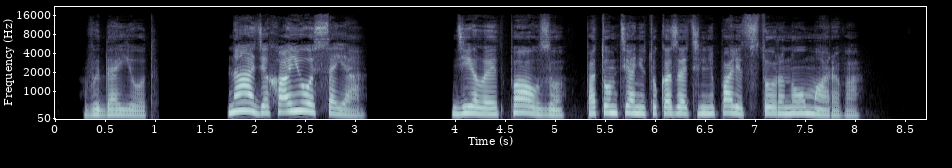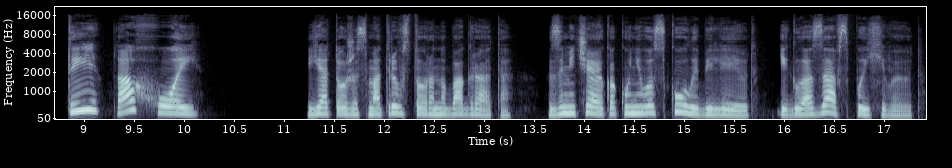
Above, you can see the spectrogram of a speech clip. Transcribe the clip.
— выдает. «Надя хаёсая!» Делает паузу, потом тянет указательный палец в сторону Умарова. «Ты плохой!» Я тоже смотрю в сторону Баграта, замечаю, как у него скулы белеют и глаза вспыхивают.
